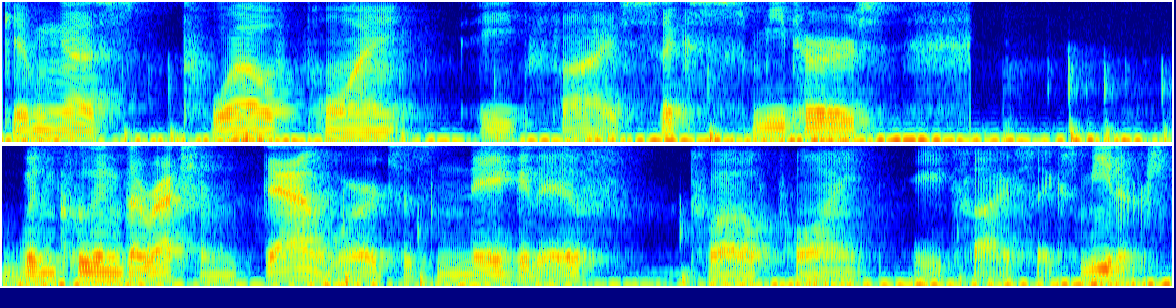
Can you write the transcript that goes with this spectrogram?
giving us 12.856 meters including direction downwards, is negative 12.856 meters.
